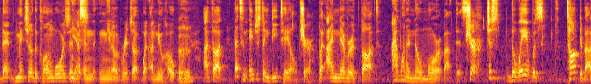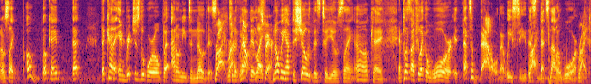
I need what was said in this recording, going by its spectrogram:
that mention of the Clone Wars and, Yes. and, and, you know, Rich, uh, what A New Hope. I thought that's an interesting detail. Mm-hmm. Sure. but I never thought I want to know more about this. Sure. just the way it was talked about, I was like, oh, okay, that. That kind of enriches the world, but I don't need to know this. Right, right. So the fact No, that like, fair. no, we have to show this to you. It was like, oh, okay. And plus, I feel like a war. It, that's a battle that we see. That's, Right. that's not a war. Right.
